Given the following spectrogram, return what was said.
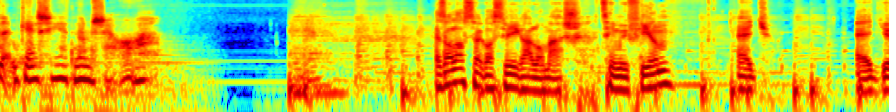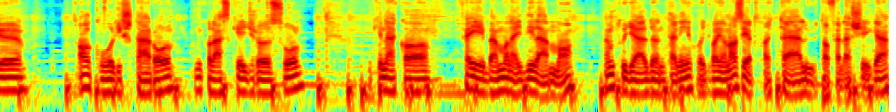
Nem kell sietnem sehova. Ez a Las Vegas végállomás című film egy, egy ö, alkoholistáról, Nicolas Cage-ről szól, akinek a fejében van egy dilemma, nem tudja eldönteni, hogy vajon azért hagyta el őt a felesége,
